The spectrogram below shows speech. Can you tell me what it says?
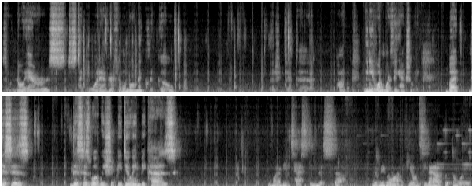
so no errors, just type whatever for the moment, click go. We should get the pop-up. We need one more thing actually. But this is this is what we should be doing because we want to be testing this stuff as we go on. If you don't see that output, don't worry.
